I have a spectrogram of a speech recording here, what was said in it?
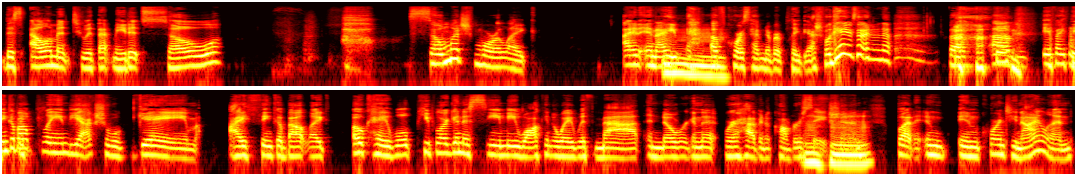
this element to it that made it so so much more like I, and I, Mm. of course, have never played the actual game, so I don't know. But um, if I think about playing the actual game, I think about like, okay, well, people are going to see me walking away with Matt and know we're gonna we're having a conversation. Mhm. But in in Quarantine Island,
